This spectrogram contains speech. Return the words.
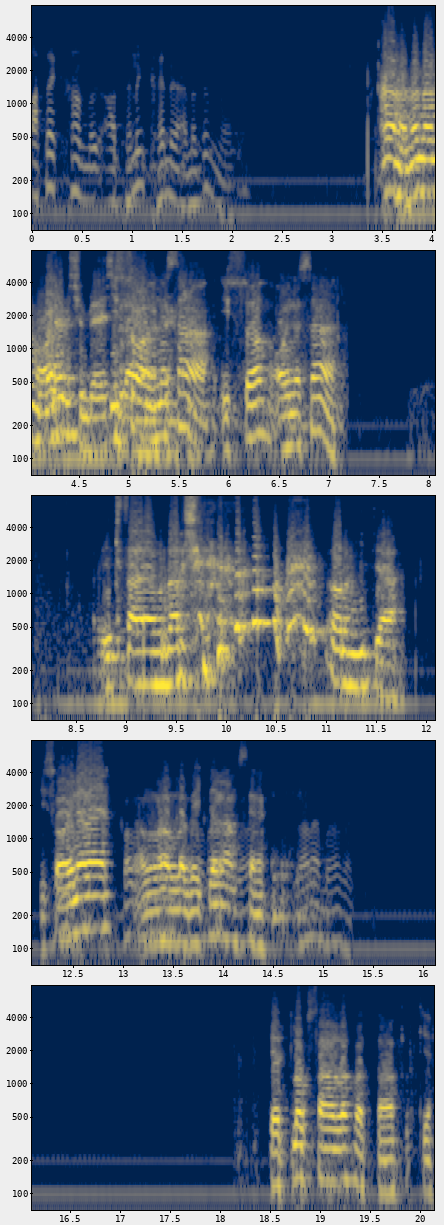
Atakan bak atanın kanı anladın mı? Anladım ama o ne biçim bir espri İso amına koyayım. oynasana. İso oynasana. İki tane buradan şey. Oğlum git ya. İso oyna lan. Bak, Allah Allah bak, beklemem seni. Bana bana bak. Deadlock sana laf attı ha Furki.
